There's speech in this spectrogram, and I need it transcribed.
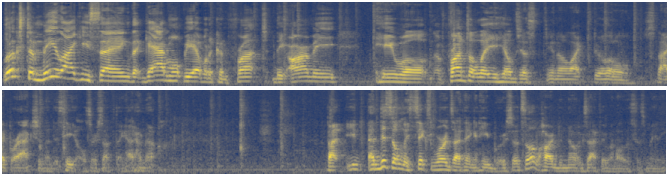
Looks to me like he's saying that Gad won't be able to confront the army. He will frontally. He'll just you know like do a little sniper action at his heels or something. I don't know. But you, and this is only six words, I think, in Hebrew, so it's a little hard to know exactly what all this is meaning.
